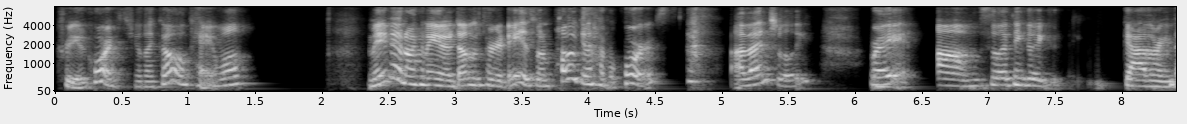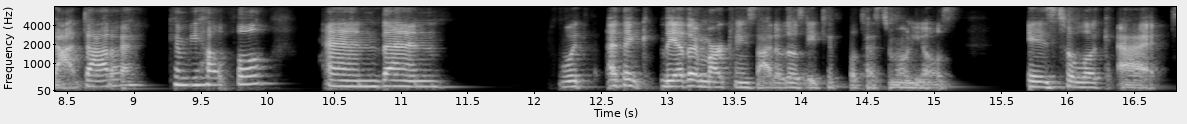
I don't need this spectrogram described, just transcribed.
create a course. You're like, oh, okay, well, maybe I'm not going to get it done in 30 days, but I'm probably going to have a course eventually. Right. Mm-hmm. Um, so I think like gathering that data can be helpful. And then with, I think the other marketing side of those atypical testimonials is to look at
